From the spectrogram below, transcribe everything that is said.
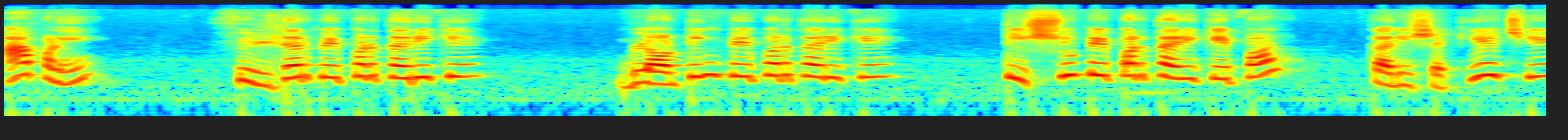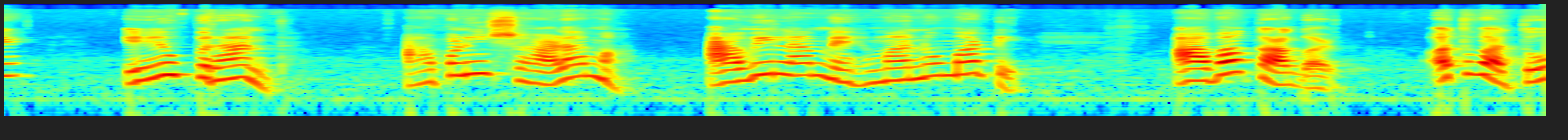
આપણે ફિલ્ટર પેપર તરીકે, બ્લોટિંગ પેપર તરીકે, ટિશ્યુ પેપર તરીકે પણ કરી શકીએ છીએ. એ ઉપરાંત, આપણી શાળામાં આવેલા મહેમાનો માટે આવા કાગળ અથવા તો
